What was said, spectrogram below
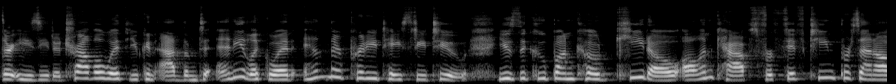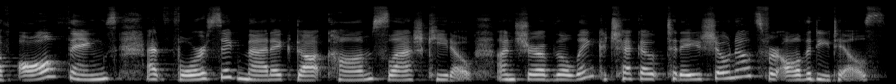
They're easy to travel with, you can add them to any liquid, and they're pretty tasty too. Use the coupon code KETO, all in caps, for 15% off all things at foursigmatic.com slash keto. Unsure of the link? Check out today's show notes for all the details.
